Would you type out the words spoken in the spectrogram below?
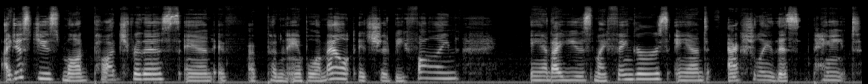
I just used Mod Podge for this, and if I put an ample amount, it should be fine. And I used my fingers and actually this paint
